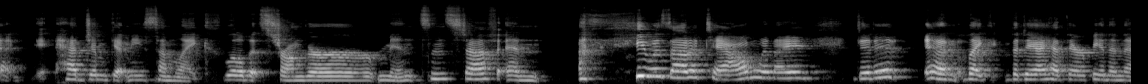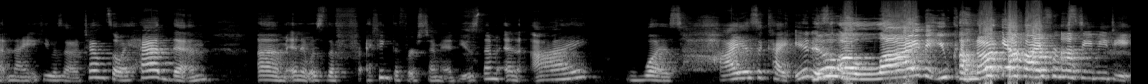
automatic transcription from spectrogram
uh, had Jim get me some like little bit stronger mints and stuff, and he was out of town when I did it, and like the day I had therapy, and then that night he was out of town, so I had them, um, and it was the f- I think the first time I had used them, and I was high as a kite. It is No. a lie that you cannot get high from CBD.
